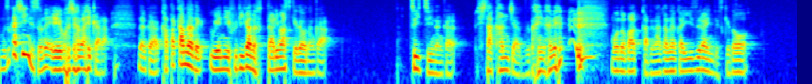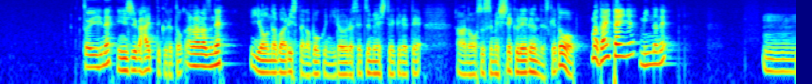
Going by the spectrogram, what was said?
難しいんですよね。英語じゃないから。なんかカタカナで上に振り仮名振ってありますけどなんかついついなんか下噛んじゃうみたいなね。ものばっかでなかなか言いづらいんですけど。そういうね品種が入ってくると必ずねいろんなバリスタが僕にいろいろ説明してくれてあのおすすめしてくれるんですけどまあ大体ねみんなねうん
